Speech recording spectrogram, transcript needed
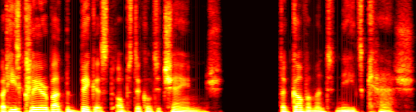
But he's clear about the biggest obstacle to change the government needs cash.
